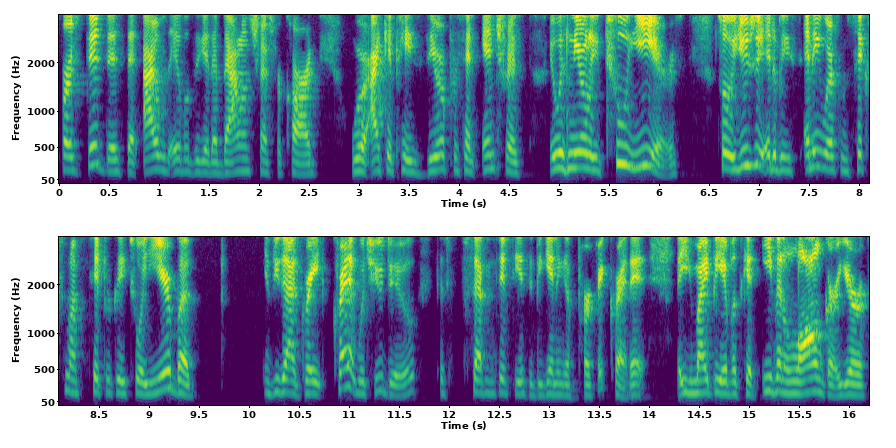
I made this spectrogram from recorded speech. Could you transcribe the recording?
first did this that I was able to get a balance transfer card where I could pay 0% interest. It was nearly two years. So usually it'll be anywhere from six months typically to a year, but if you got great credit, which you do, because 750 is the beginning of perfect credit, that you might be able to get even longer your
